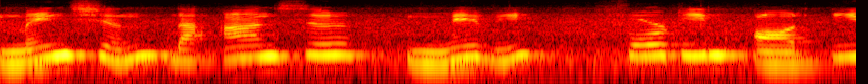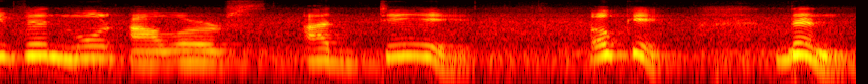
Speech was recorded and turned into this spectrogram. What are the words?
mention the answer maybe 14 or even more hours a day. Okay, then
